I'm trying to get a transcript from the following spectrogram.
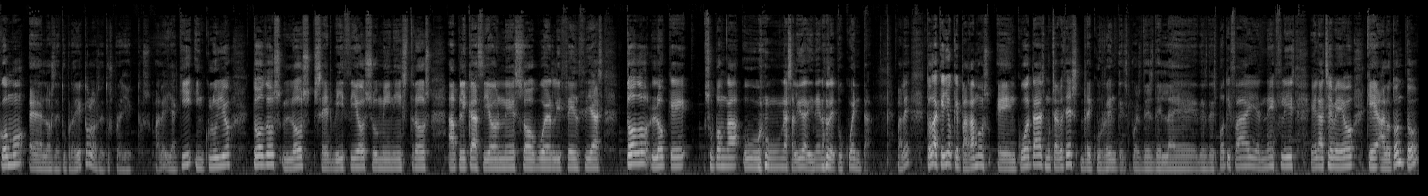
como eh, los de tu proyecto, los de tus proyectos, ¿vale? Y aquí incluyo todos los servicios, suministros, aplicaciones, software, licencias, todo lo que suponga una salida de dinero de tu cuenta. ¿vale? Todo aquello que pagamos en cuotas muchas veces recurrentes, pues desde, desde Spotify, el Netflix, el HBO, que a lo tonto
